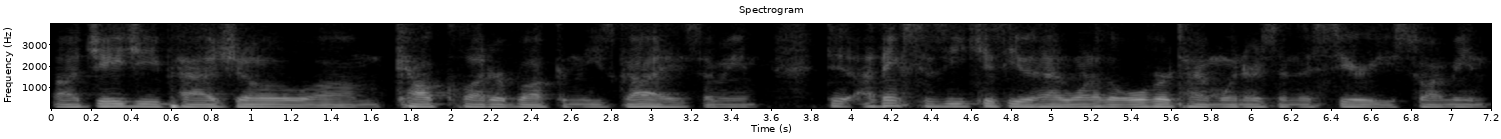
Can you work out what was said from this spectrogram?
uh, JG Pageau, um, Cal Clutterbuck, and these guys. I mean, did, I think Cizikas even had one of the overtime winners in this series. So, I mean,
